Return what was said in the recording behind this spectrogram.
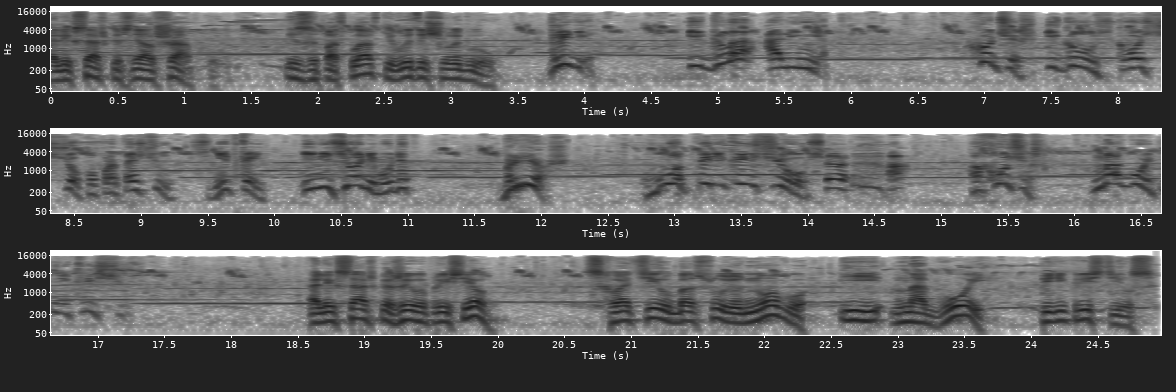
Алексашка снял шапку. Из-за подкладки вытащил иглу. Гляди, игла али нет? Хочешь, иглу сквозь щеку протащу с ниткой, и ничего не будет? Врешь! Вот перекрещусь. А, а хочешь, ногой перекрещусь? Алексашка живо присел, схватил босую ногу и ногой перекрестился.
